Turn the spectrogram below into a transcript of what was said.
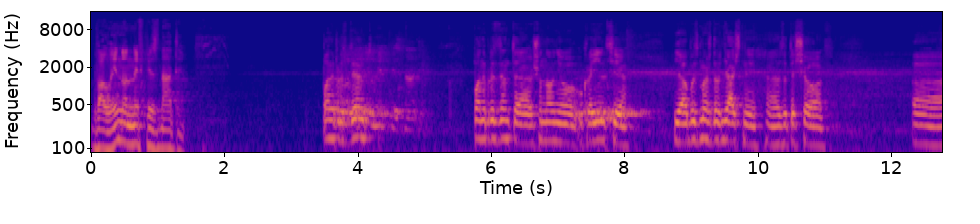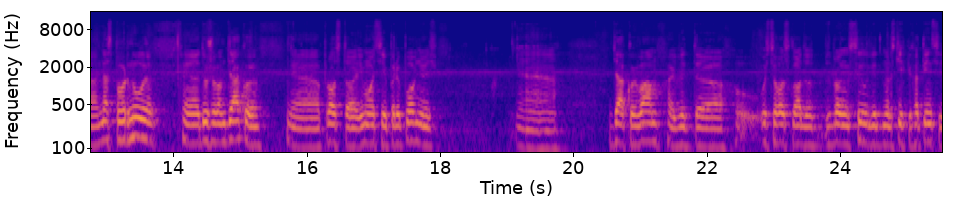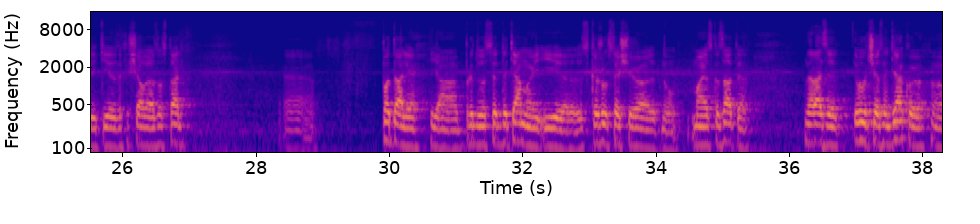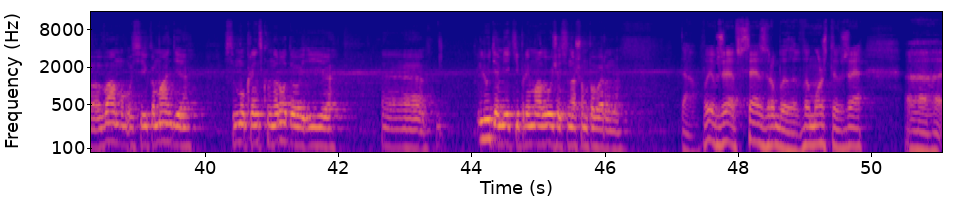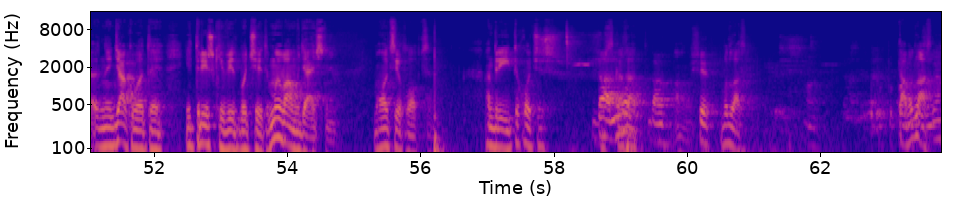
Валину не впізнати. Пане президент, пане президенте, шановні українці, я безмежно вдячний е, за те, що е, нас повернули. Е, Дуже вам дякую. Просто емоції переповнюють. Дякую вам від усього складу Збройних сил, від морських піхотинців, які захищали Азовсталь. Подалі я прийду до се- до тями і е, скажу все, що ну, маю сказати. Наразі величезне дякую е, вам, усій команді, всьому українському народу і е, людям, які приймали участь у нашому поверненні. Так, ви вже все зробили. Ви можете вже е, не дякувати і трішки відпочити. Ми вам вдячні. Молодці, хлопці. Андрій, ти хочеш Да, сказати. ну, да, А. ще. Будь ласка. Так, будь ласка.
